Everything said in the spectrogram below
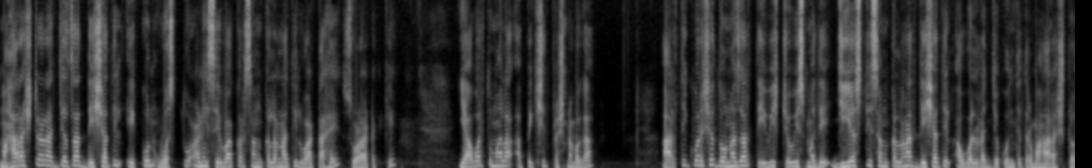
महाराष्ट्र राज्याचा देशातील एकूण वस्तू आणि सेवा कर संकलनातील वाटा आहे सोळा टक्के. यावर तुम्हाला अपेक्षित प्रश्न बघा. आर्थिक वर्ष दोन हजार तेवीस चोवीसमध्ये जी एस टी संकलनात देशातील अव्वल राज्य कोणते तर महाराष्ट्र.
